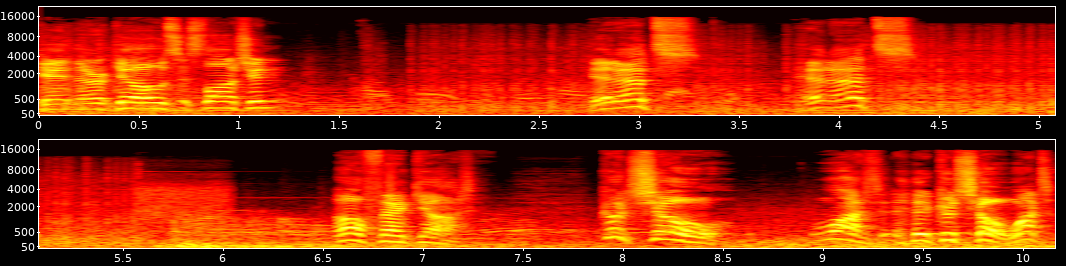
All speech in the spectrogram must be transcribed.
Okay, there it goes. It's launching. Hit it! Hit it! Oh, thank God. Good show! What? Good show, what?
